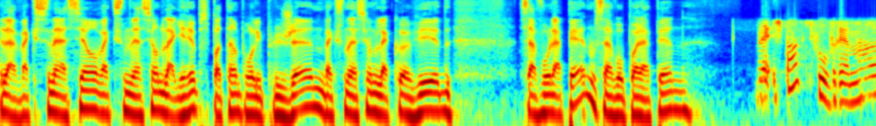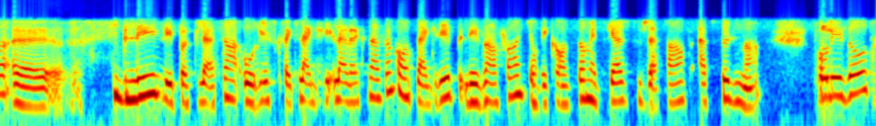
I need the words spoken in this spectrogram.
la vaccination, vaccination de la grippe, c'est pas tant pour les plus jeunes, vaccination de la COVID, ça vaut la peine ou ça vaut pas la peine? Ben, je pense qu'il faut vraiment euh, cibler les populations au risque. Fait que la, vaccination contre la grippe, les enfants qui ont des conditions médicales sous-jacentes, absolument. Pour les autres,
